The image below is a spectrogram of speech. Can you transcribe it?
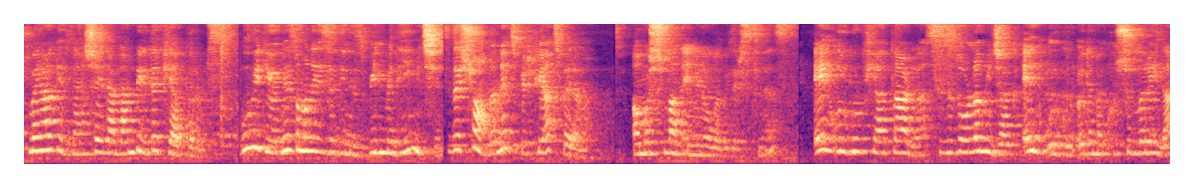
Çok merak edilen şeylerden biri de fiyatlarımız. Bu videoyu ne zaman izlediğinizi bilmediğim için size şu anda net bir fiyat veremem. Ama şundan emin olabilirsiniz. En uygun fiyatlarla, sizi zorlamayacak en uygun ödeme koşullarıyla,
